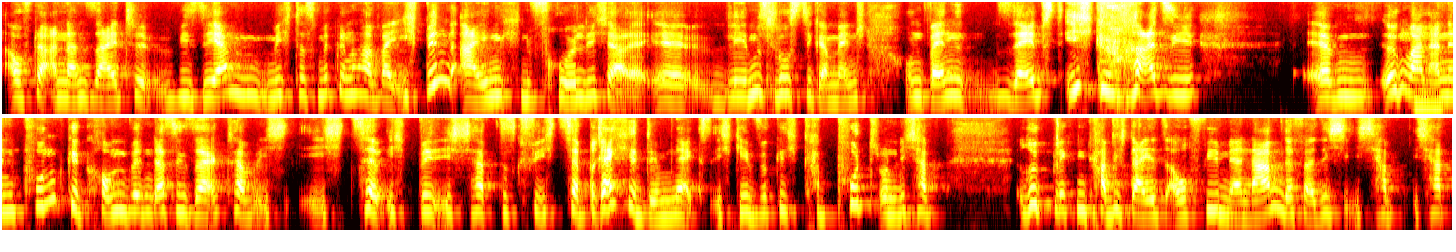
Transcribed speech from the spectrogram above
auf der anderen Seite, wie sehr mich das mitgenommen hat, weil ich bin eigentlich ein fröhlicher, äh, lebenslustiger Mensch. Und wenn selbst ich quasi ähm, irgendwann mhm. an den Punkt gekommen bin, dass ich gesagt habe, ich, ich, ich, ich habe das Gefühl, ich zerbreche demnächst, ich gehe wirklich kaputt und ich habe rückblickend habe ich da jetzt auch viel mehr Namen dafür. Also ich, ich habe ich hab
